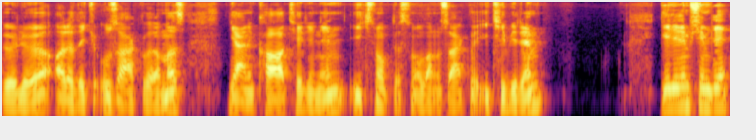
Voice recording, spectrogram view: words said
bölü aradaki uzaklığımız yani K telinin X noktasına olan uzaklığı 2 birim. Gelelim şimdi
